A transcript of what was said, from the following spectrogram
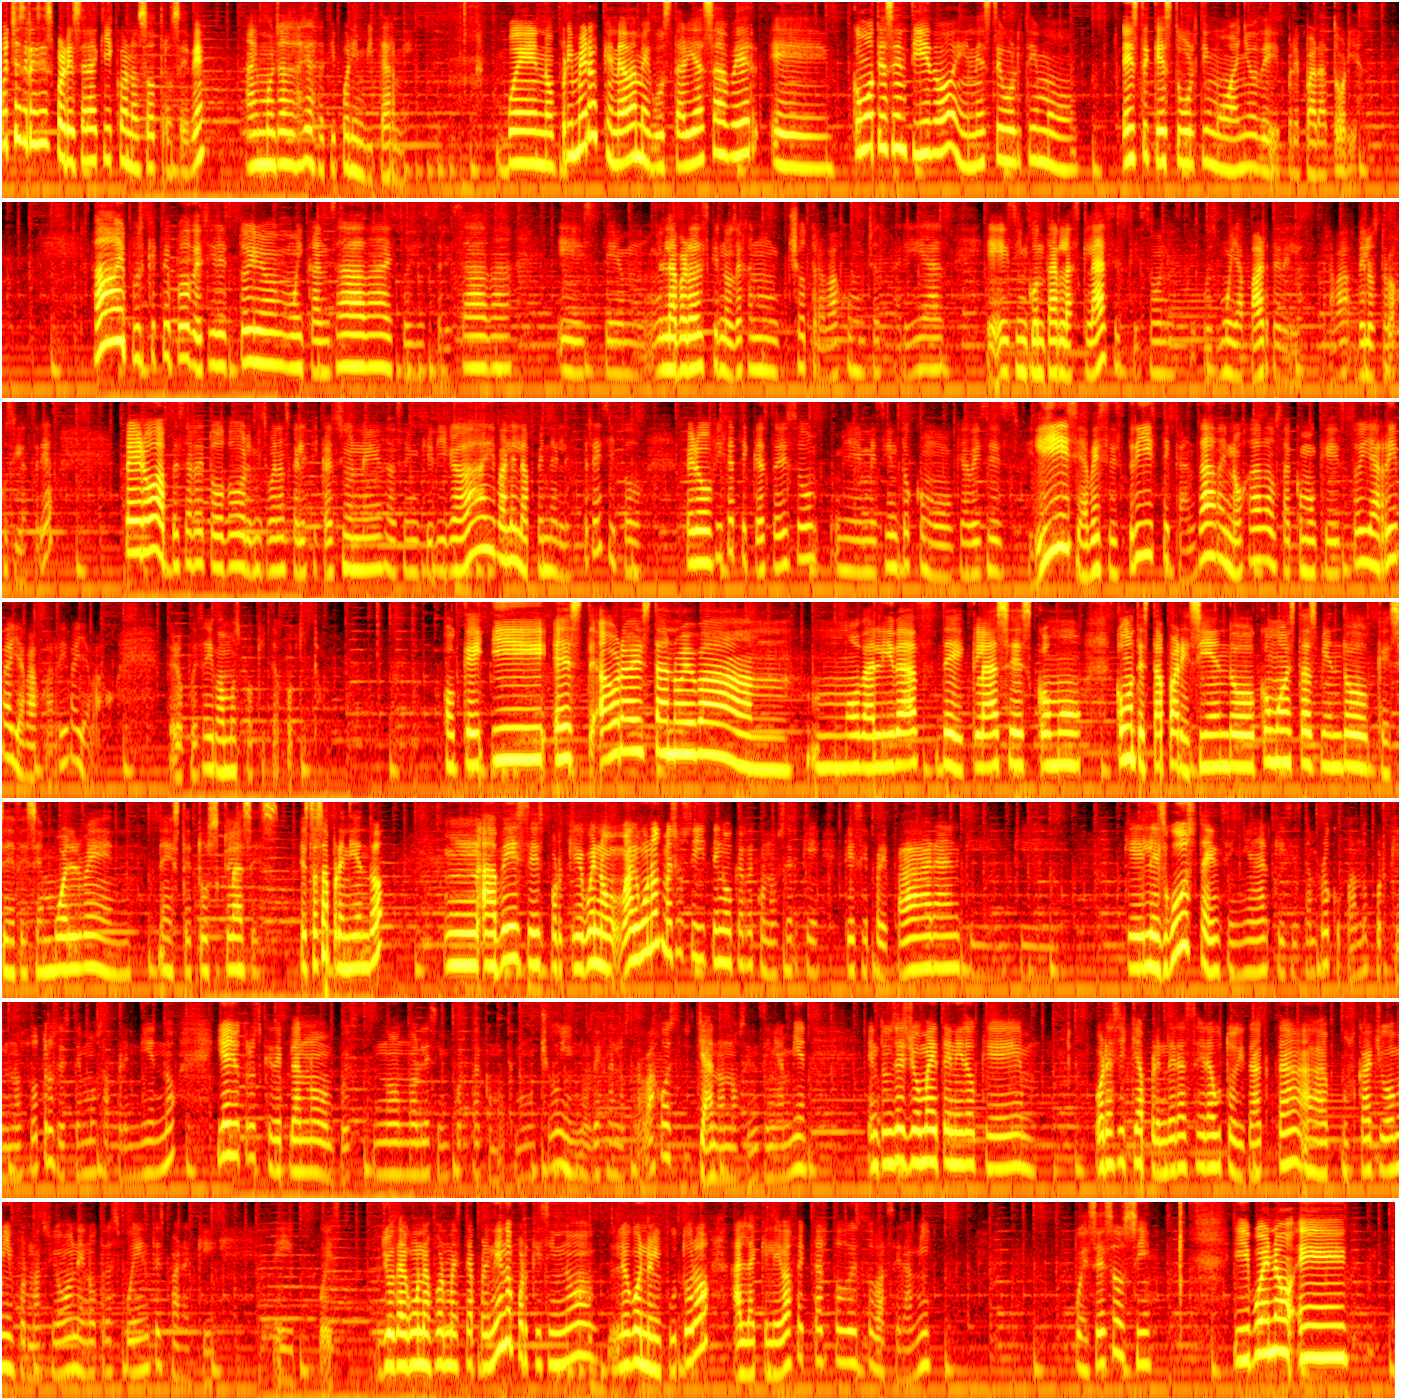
Muchas gracias por estar aquí con nosotros, Eve. Ay, muchas gracias a ti por invitarme. Bueno, primero que nada me gustaría saber eh, cómo te has sentido en este último, este que es tu último año de preparatoria. Ay, pues qué te puedo decir, estoy muy cansada, estoy estresada. Este, la verdad es que nos dejan mucho trabajo, muchas tareas, eh, sin contar las clases que son este, pues muy aparte de, las de los trabajos y las tareas. Pero a pesar de todo, mis buenas calificaciones hacen que diga, ay, vale la pena el estrés y todo. Pero fíjate que hasta eso eh, me siento como que a veces feliz y a veces triste, cansada, enojada, o sea, como que estoy arriba y abajo, arriba y abajo. Pero pues ahí vamos poquito a poquito. Ok, y este, ahora esta nueva mm, modalidad de clases, ¿cómo, ¿cómo te está pareciendo? ¿Cómo estás viendo que se desenvuelve en este, tus clases? ¿Estás aprendiendo? Mm, a veces, porque bueno, algunos meses sí tengo que reconocer que, que se preparan, que, que, les gusta enseñar, que se están preocupando porque nosotros estemos aprendiendo. Y hay otros que de plano pues no, no les importa como mucho y nos dejan los trabajos y ya no nos enseñan bien. Entonces yo me he tenido que, ahora sí que aprender a ser autodidacta, a buscar yo mi información en otras fuentes para que eh, pues yo de alguna forma esté aprendiendo, porque si no, luego en el futuro a la que le va a afectar todo esto va a ser a mí. Pues eso sí. Y bueno, eh,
